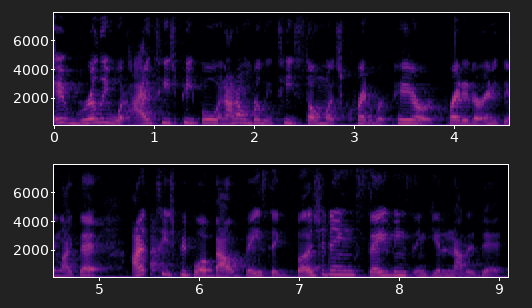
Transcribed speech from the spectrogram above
It really, what I teach people, and I don't really teach so much credit repair or credit or anything like that. I teach people about basic budgeting, savings, and getting out of debt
